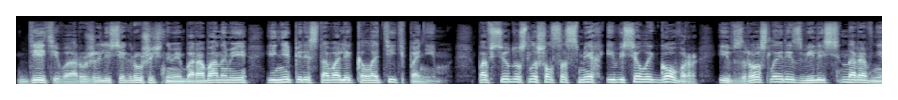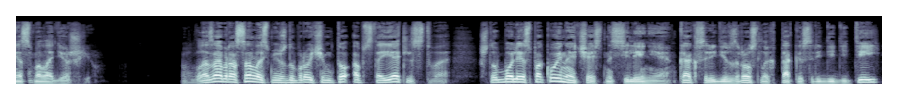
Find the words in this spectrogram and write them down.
Дети вооружились игрушечными барабанами и не переставали колотить по ним. Повсюду слышался смех и веселый говор, и взрослые резвились наравне с молодежью. В глаза бросалось, между прочим, то обстоятельство, что более спокойная часть населения, как среди взрослых, так и среди детей,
